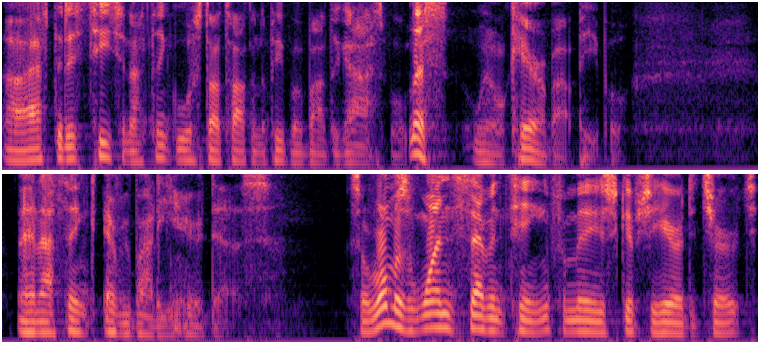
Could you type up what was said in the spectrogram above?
Uh, after this teaching, I think we'll start talking to people about the gospel. Unless we don't care about people. And I think everybody here does. So Romans 1:17, familiar scripture here at the church,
